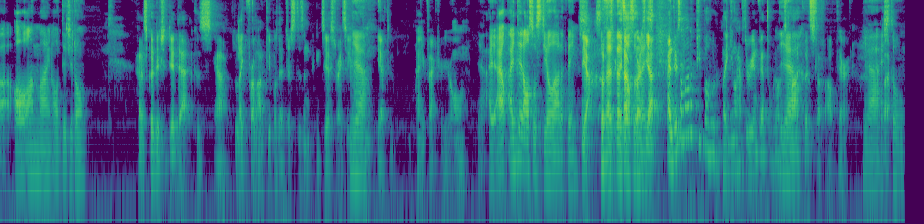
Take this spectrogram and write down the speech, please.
uh all online, all digital. Uh, It's good that you did that because, yeah, like for a lot of people, that just doesn't exist, right? So you Yeah. have to, you have to manufacture your own. Yeah, I I, I did also steal a lot of things. Yeah. So that, that's Yeah, also course, nice. Yeah, and there's a lot of people who like you don't have to reinvent the wheel. There's a lot of good stuff out there. Yeah, I But- stole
